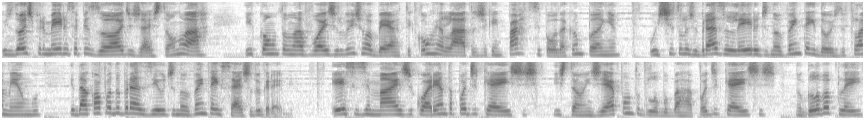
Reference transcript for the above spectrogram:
Os dois primeiros episódios já estão no ar e contam na voz de Luiz Roberto e com relatos de quem participou da campanha, os títulos brasileiro de 92 do Flamengo e da Copa do Brasil de 97 do Grêmio. Esses e mais de 40 podcasts estão em ge.globo/podcasts, no Globoplay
